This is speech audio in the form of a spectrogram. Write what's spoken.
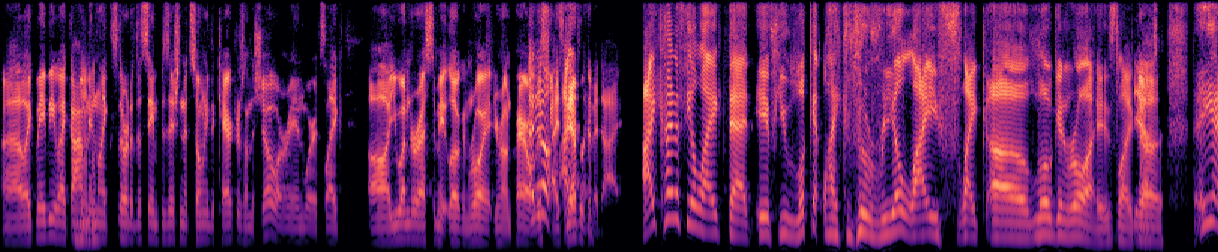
Uh, like maybe like I'm in Mhm. like sort of the same position that so many of the characters on the show are in, where it's like, uh, you underestimate Logan Roy at your own peril. This know. guy's I- never I- gonna die. I kind of feel like that if you look at like the real life like uh Logan Roy's like Yes. uh they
